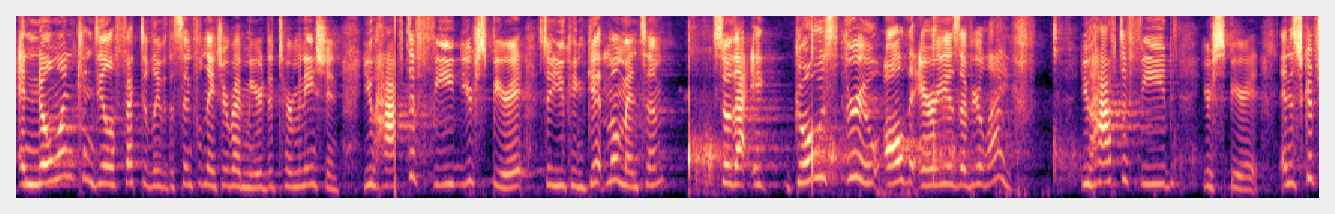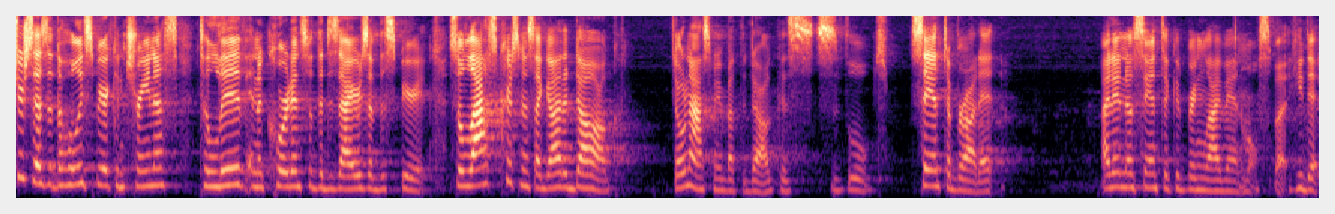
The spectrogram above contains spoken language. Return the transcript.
And no one can deal effectively with the sinful nature by mere determination. You have to feed your spirit so you can get momentum so that it goes through all the areas of your life. You have to feed your spirit. And the scripture says that the Holy Spirit can train us to live in accordance with the desires of the Spirit. So last Christmas, I got a dog. Don't ask me about the dog because Santa brought it. I didn't know Santa could bring live animals, but he did.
